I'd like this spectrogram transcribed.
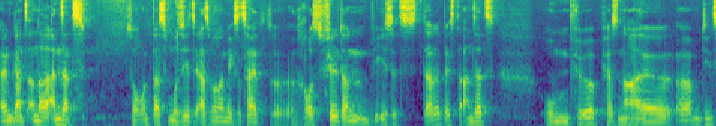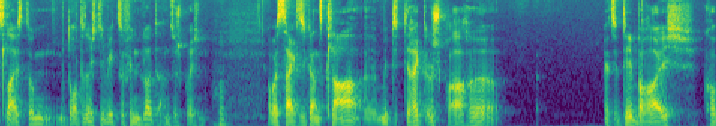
ein ganz anderer Ansatz. So, und das muss ich jetzt erstmal in nächster Zeit äh, rausfiltern. Wie ist jetzt da der beste Ansatz, um für Personaldienstleistungen ähm, dort den richtigen Weg zu finden, Leute anzusprechen. Mhm. Aber es zeigt sich ganz klar, mit Direktansprache, jetzt in dem Bereich, äh,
